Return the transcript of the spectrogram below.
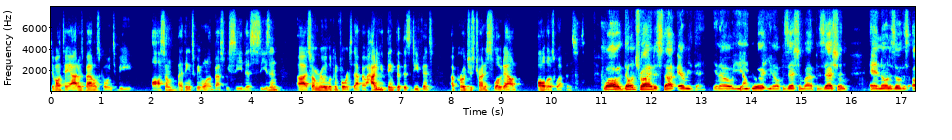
Davante Adams battle is going to be awesome. I think it's going to be one of the best we see this season. Uh, so I'm really looking forward to that. But how do you think that this defense approaches trying to slow down all those weapons? Well, don't try to stop everything. You know, you, yeah. you do it, you know, possession by possession. And known as though this uh,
